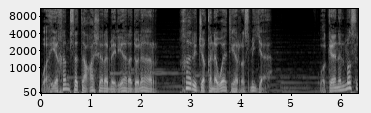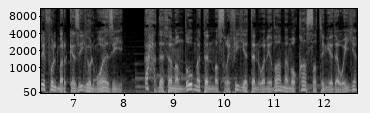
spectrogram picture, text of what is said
وهي 15 مليار دولار خارج قنواته الرسمية. وكان المصرف المركزي الموازي أحدث منظومة مصرفية ونظام مقاصة يدوي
